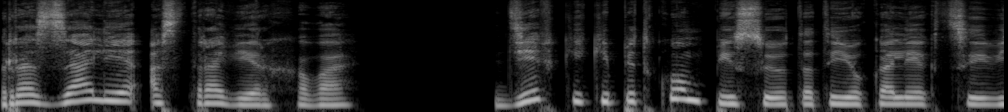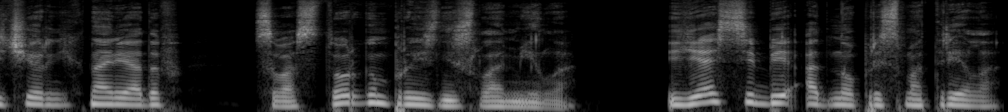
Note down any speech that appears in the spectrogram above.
Розалия Островерхова. «Девки кипятком писают от ее коллекции вечерних нарядов», с восторгом произнесла Мила. «Я себе одно присмотрела.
